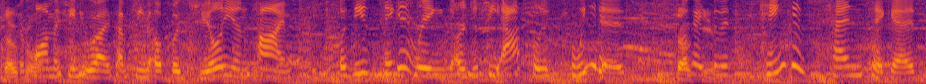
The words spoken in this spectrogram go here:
So the cool. claw machine, you guys have seen a bajillion times. But these ticket rings are just the absolute sweetest. So okay, cute. so the pink is 10 tickets.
